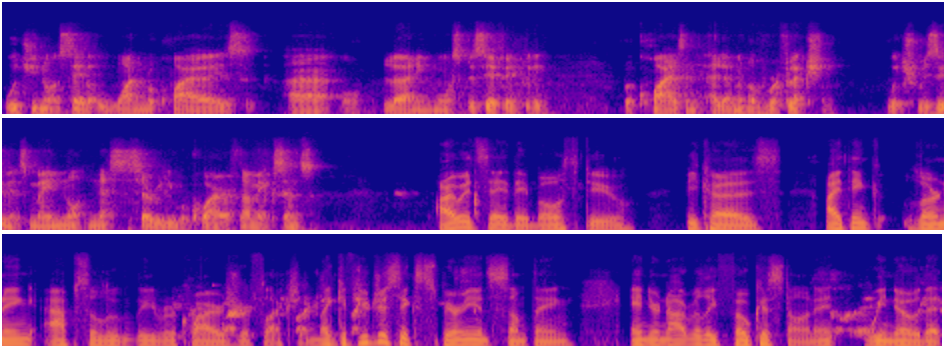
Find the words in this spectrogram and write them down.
would you not say that one requires, uh, or learning more specifically, requires an element of reflection, which resilience may not necessarily require, if that makes sense? I would say they both do because I think learning absolutely requires reflection. Like if you just experience something and you're not really focused on it, we know that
